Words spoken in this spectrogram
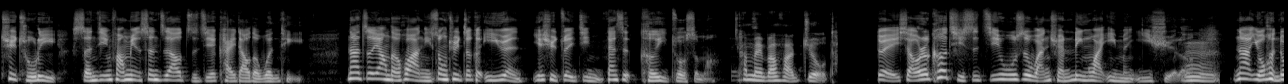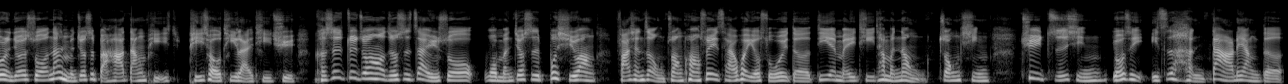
去处理神经方面，甚至要直接开刀的问题。那这样的话，你送去这个医院，也许最近，但是可以做什么？他没办法救他。对，小儿科其实几乎是完全另外一门医学了。嗯，那有很多人就会说，那你们就是把它当皮皮球踢来踢去。可是最重要的就是在于说，我们就是不希望发生这种状况，所以才会有所谓的 DMAT 他们那种中心去执行，尤其一次很大量的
